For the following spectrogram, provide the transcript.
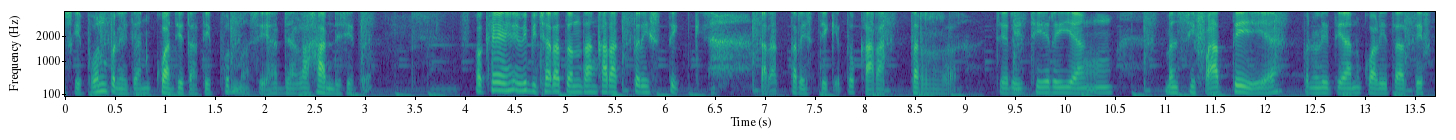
Meskipun penelitian kuantitatif pun masih ada lahan di situ. Oke, ini bicara tentang karakteristik. Karakteristik itu karakter, ciri-ciri yang mensifati ya penelitian kualitatif.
